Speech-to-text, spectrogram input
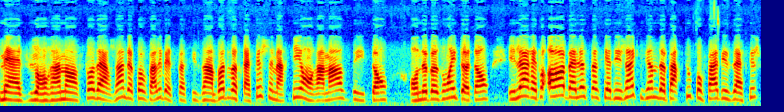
Mais elle dit On ramasse pas d'argent, de quoi vous parlez? Ben, c'est parce qu'ils en bas de votre affiche, c'est marqué On ramasse des dons. On a besoin de dons. Et là, elle répond Ah, ben là, c'est parce qu'il y a des gens qui viennent de partout pour faire des affiches,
